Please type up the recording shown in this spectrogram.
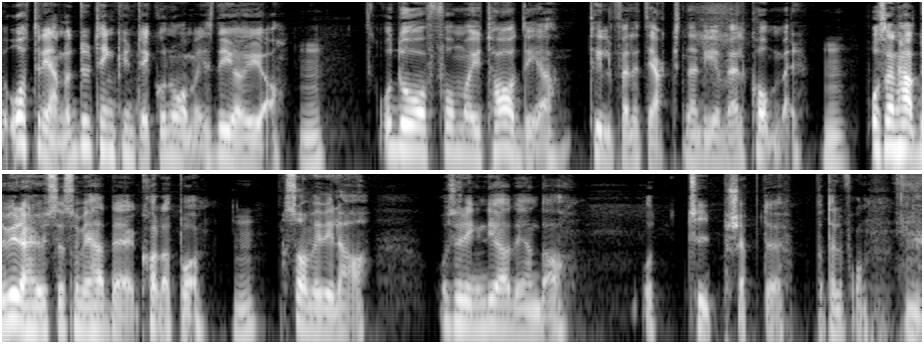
återigen, och du tänker ju inte ekonomiskt, det gör ju jag. Mm. Och då får man ju ta det tillfället i akt när det väl kommer. Mm. Och sen hade vi det här huset som vi hade kollat på, Mm. som vi ville ha. Och så ringde jag dig en dag och typ köpte på telefon. Mm.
